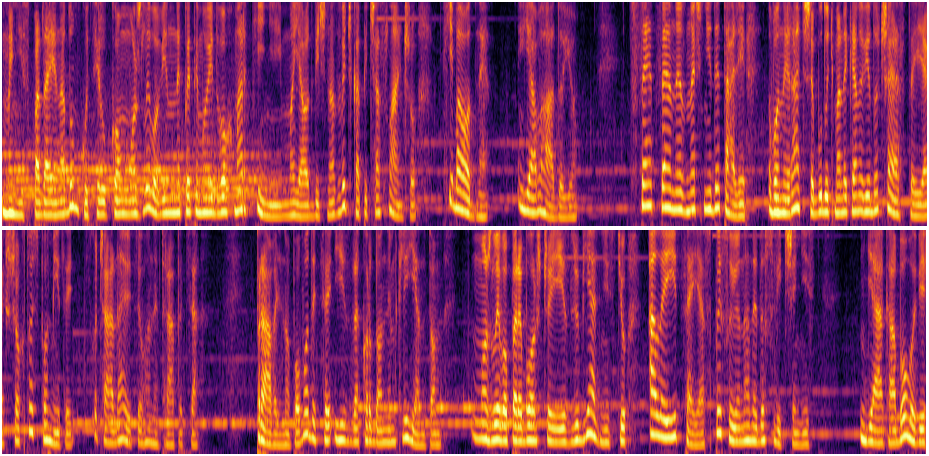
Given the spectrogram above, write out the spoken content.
Мені спадає на думку, цілком можливо, він не питиме й двох мартіні, моя одвічна звичка під час ланчу. Хіба одне. Я вгадую. Все це незначні деталі. Вони радше будуть манекенові до чести, якщо хтось помітить, хоча гадаю, цього не трапиться. Правильно поводиться із закордонним клієнтом. Можливо, переборщує із люб'язністю, але і це я списую на недосвідченість. Дяка Богові,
